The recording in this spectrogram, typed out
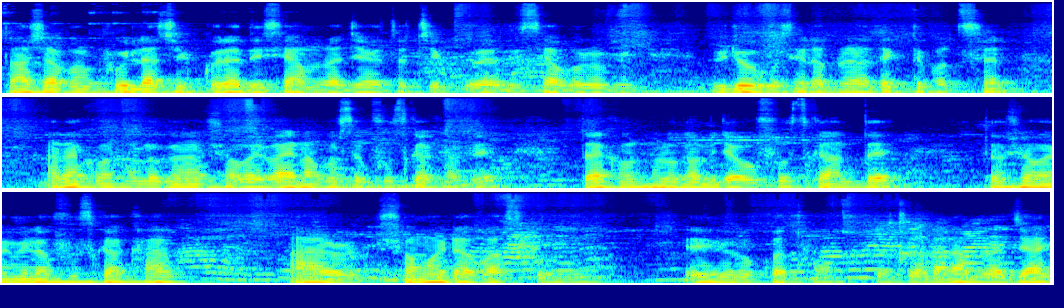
তো আসার পর ফুইলা চেক করে দিছি আমরা যেহেতু চেক করে দিছি, আবার আমি ভিডিও করছি আপনারা দেখতে পাচ্ছেন। আর এখন হলো সবাই বায়না করছে ফুচকা খাবে। তো এখন হলো আমি যাব ফুচকা আনতে। তো সবাই মিলে ফুচকা খাক। আর সময়টা পাস করব এই হলো কথা। তো চলেন আমরা যাই,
